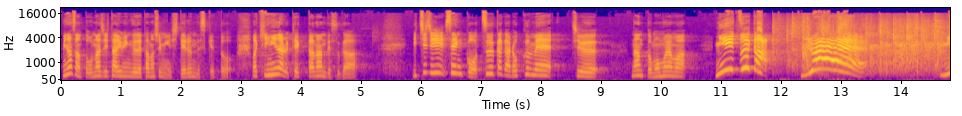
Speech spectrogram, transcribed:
皆さんと同じタイミングで楽しみにしてるんですけど、まあ、気になる結果なんですが一次選考通過が6名中なんと桃山2位通過!イエーイ !2 時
